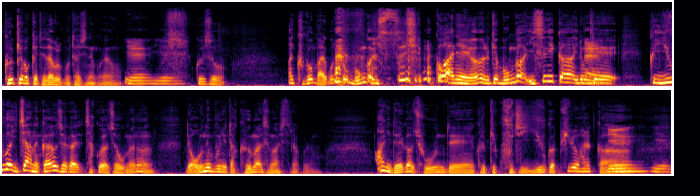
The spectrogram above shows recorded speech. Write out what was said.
그렇게밖에 대답을 못 하시는 거예요. 예, 예. 그래서 아니 그거 말고 또 뭔가 있으실 거 아니에요. 이렇게 뭔가 있으니까 이렇게 네. 그 이유가 있지 않을까요? 제가 자꾸 여쭤보면은 근데 어느 분이 딱 그 말씀하시더라고요. 아니 내가 좋은데 그렇게 굳이 이유가 필요할까? 예, 예.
